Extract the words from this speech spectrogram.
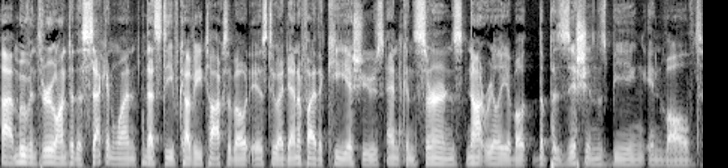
uh, moving through onto the second one that Steve Covey talks about is to identify the key issues and concerns, not really about the positions being involved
